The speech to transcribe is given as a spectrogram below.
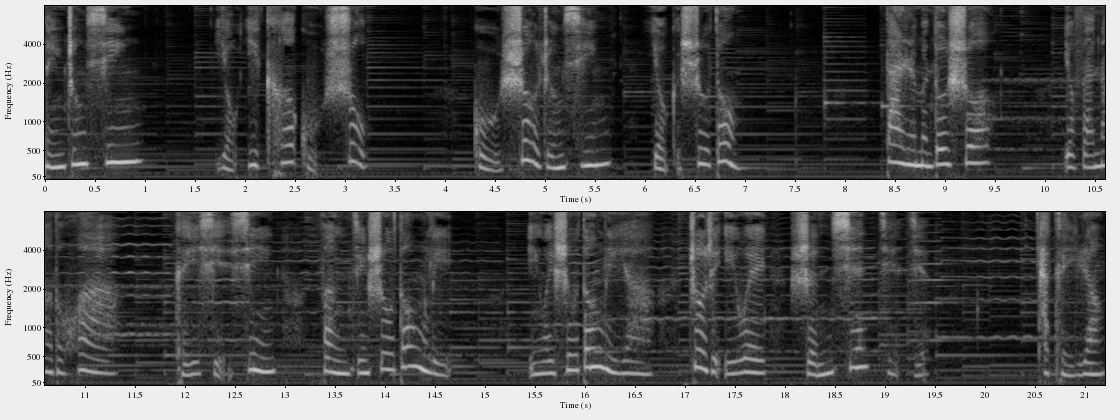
林中心有一棵古树，古树中心有个树洞。大人们都说，有烦恼的话，可以写信放进树洞里，因为树洞里呀住着一位神仙姐姐，她可以让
